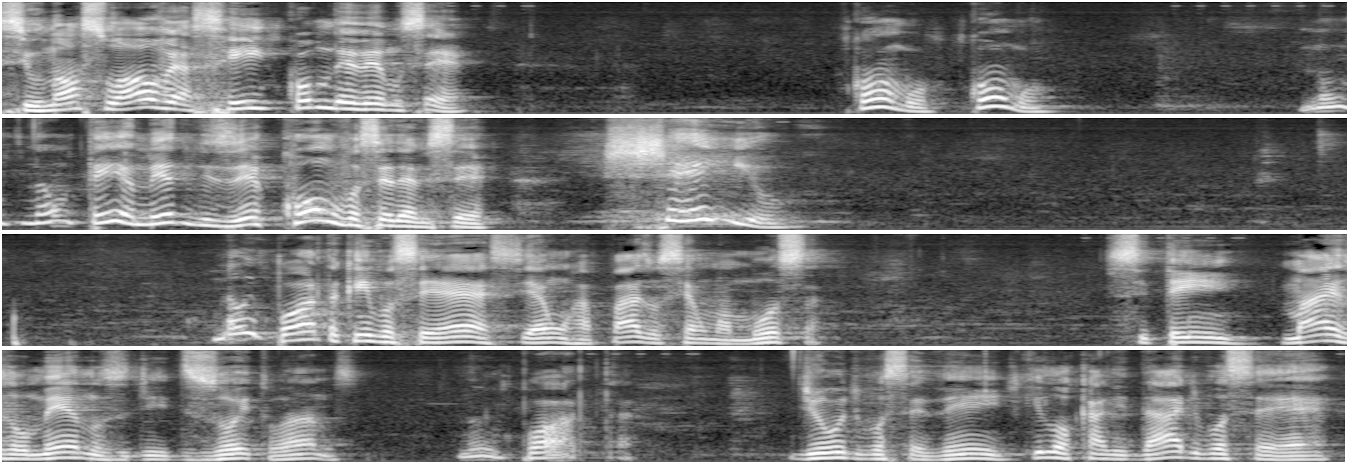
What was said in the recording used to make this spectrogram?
Se o nosso alvo é assim, como devemos ser? Como? Como? Não, não tenha medo de dizer como você deve ser. Cheio. Não importa quem você é, se é um rapaz ou se é uma moça, se tem mais ou menos de 18 anos, não importa de onde você vem, de que localidade você é.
